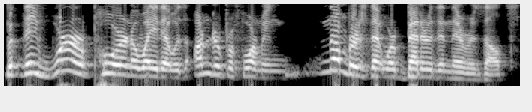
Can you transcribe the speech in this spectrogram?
But they were poor in a way that was underperforming numbers that were better than their results.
